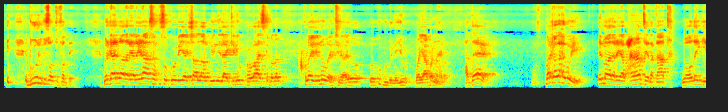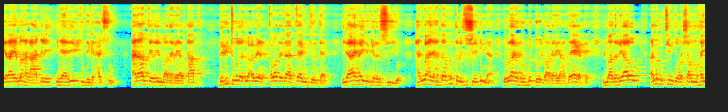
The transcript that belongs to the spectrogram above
Buuni ku soo tufade marka ilmaadareelaynahaasaan ku soo koobaya insha allahu biidni illahi kariim. Howlaha iska badan. Kulaylina waa jiraayo waa ku gubanay yurub waa yaabanahayba haddeega marka waxa weeye ilmaadeerayaal canaanteeda qaata waa odaygii yaraaye mahad caaqile in adeerkiin degarxajsow canaanteeda ilmaadeerayaal qaata berri toolaad waxa weyaan taladeeda aad fahmi doontaan. Ilaahay haydan garansiiyo haddaan runta laysu sheegina wallaahi ruubmadoo ilmaadeerayaal haddeegade ilmaadeerayaalow annagu tiim doorashaanu nahay.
